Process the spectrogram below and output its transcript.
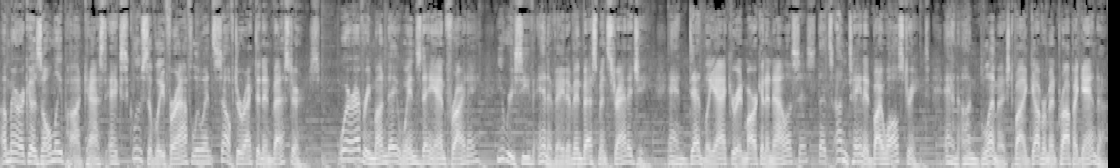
America's only podcast exclusively for affluent self directed investors. Where every Monday, Wednesday, and Friday, you receive innovative investment strategy and deadly accurate market analysis that's untainted by Wall Street and unblemished by government propaganda.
